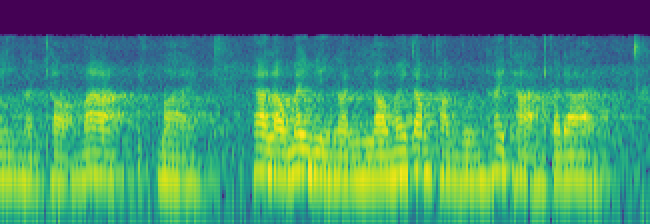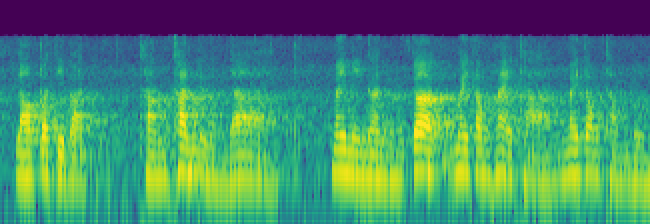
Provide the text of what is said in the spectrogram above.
มีเงินทองมากมาย ถ้าเราไม่มีเงินเราไม่ต้องทำบุญให้ทานก็ได้ เราปฏิบัติทำขั้นอื่นได้ ไม่มีเงินก็ไม่ต้องให้ทาน ไม่ต้องทำบุญ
